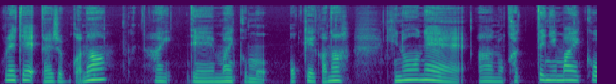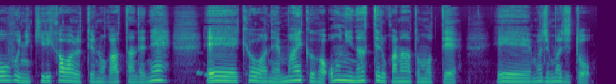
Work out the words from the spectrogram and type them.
これで大丈夫かな？はい。で、マイクも OK かな。昨日ね、あの、勝手にマイクオフに切り替わるっていうのがあったんでね、えー、今日はね、マイクがオンになってるかなと思って、えー、まじまじと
